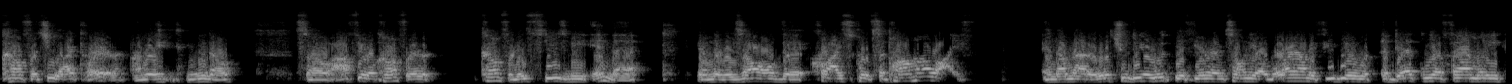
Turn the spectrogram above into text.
comfort you like prayer. I mean, you know, so I feel comfort comforted, excuse me, in that, in the resolve that Christ puts upon my life. And no matter what you deal with, if you're Antonio Brown, if you deal with a death in your family,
